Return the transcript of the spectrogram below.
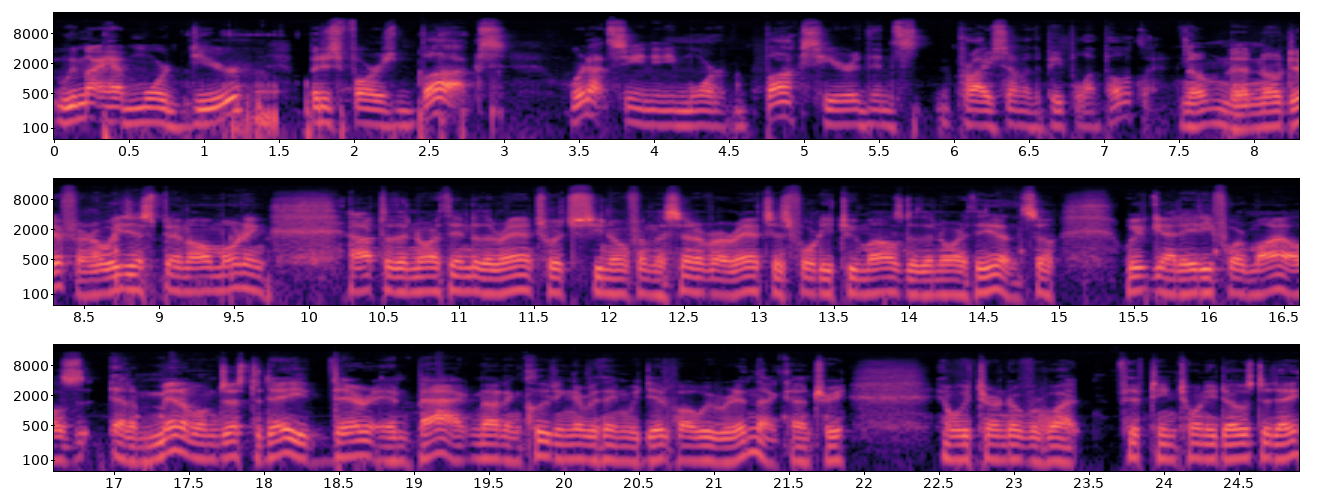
we might have more deer, but as far as bucks, we're not seeing any more bucks here than probably some of the people on public land. No, no, no different. We just spent all morning out to the north end of the ranch, which you know from the center of our ranch is 42 miles to the north end. So we've got 84 miles at a minimum just today there and back, not including everything we did while we were in that country. And we turned over what 15, 20 does today.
